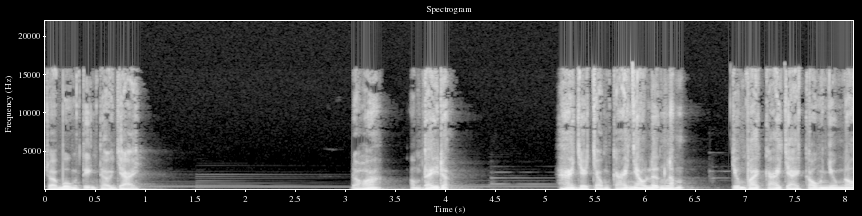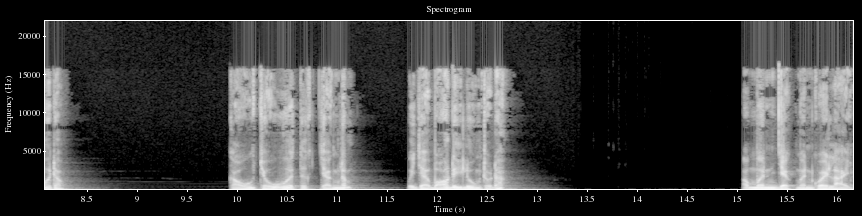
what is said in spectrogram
Rồi buông tiếng thở dài. Đó, ông thấy đó. Hai vợ chồng cãi nhau lớn lắm Chứ không phải cãi dài câu như ông nói đâu. Cậu chủ tức giận lắm Bây giờ bỏ đi luôn rồi đó. Ông Minh giật mình quay lại.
